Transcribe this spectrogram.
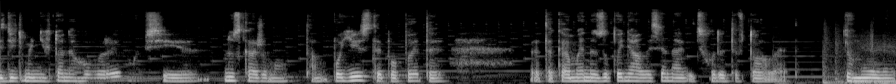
З дітьми ніхто не говорив, ми всі, ну скажімо, там поїсти, попити. Е, Таке ми не зупинялися навіть сходити в туалет. Тому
